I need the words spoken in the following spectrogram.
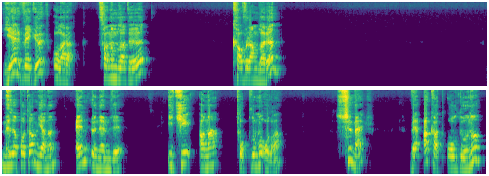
yer ve gök olarak tanımladığı kavramların Mezopotamya'nın en önemli iki ana toplumu olan Sümer ve Akat olduğunu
